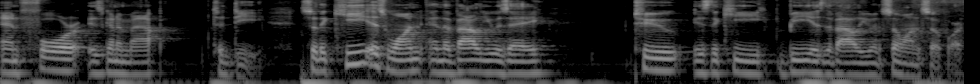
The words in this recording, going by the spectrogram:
and 4 is going to map to D. So the key is 1 and the value is A, 2 is the key, B is the value, and so on and so forth.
